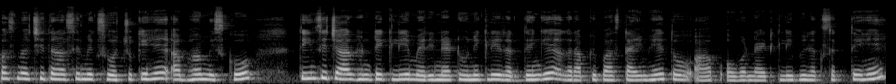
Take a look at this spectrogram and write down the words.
आपस में अच्छी तरह से मिक्स हो चुके हैं। अब हम इसको तीन से चार घंटे के लिए मैरिनेट होने के लिए रख देंगे। अगर आपके पास टाइम है तो आप ओवरनाइट के लिए भी रख सकते हैं।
